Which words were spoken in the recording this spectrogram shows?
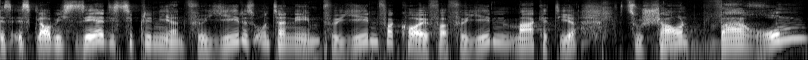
Es ist, glaube ich, sehr disziplinierend für jedes Unternehmen, für jeden Verkäufer, für jeden Marketier zu schauen, warum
